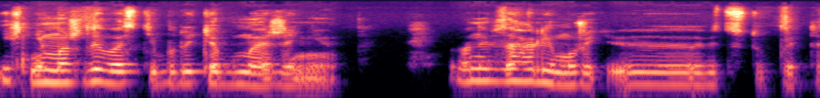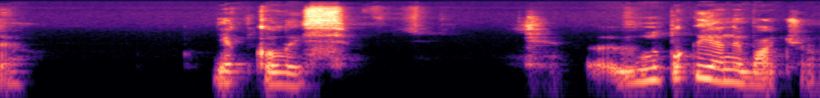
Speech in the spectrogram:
Їхні можливості будуть обмежені. Вони взагалі можуть е, відступити, як колись. Е, Ну, поки я не бачу.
